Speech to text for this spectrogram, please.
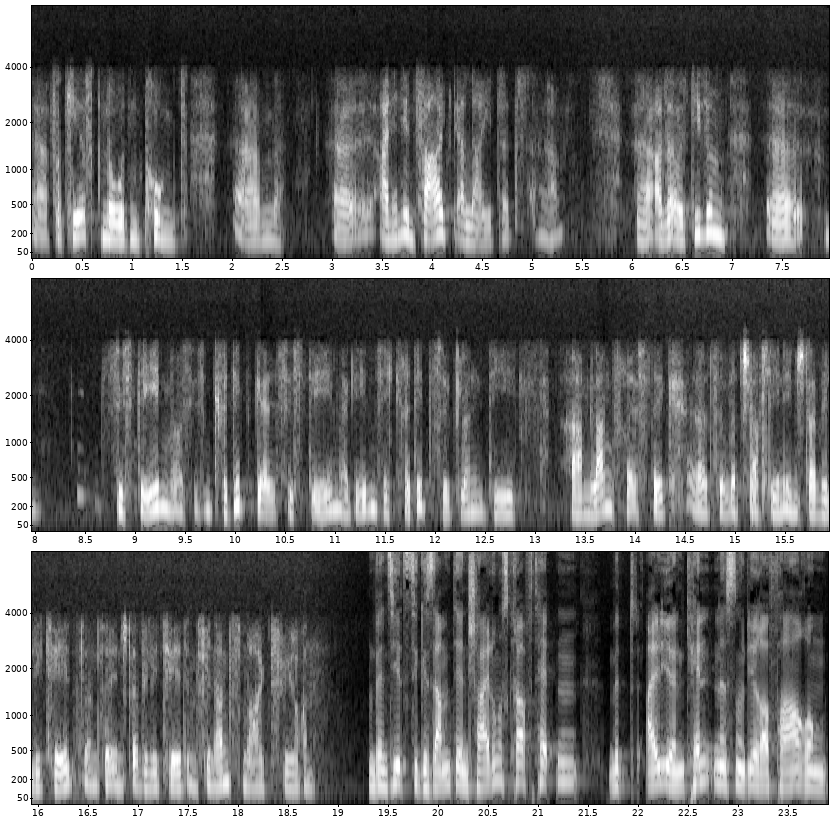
ähm, Verkehrsknotenpunkt ähm, einen Infarkt erleidet. Ja. Also aus diesem System, aus diesem Kreditgeldsystem ergeben sich Kreditzyklen, die ähm, langfristig äh, zur wirtschaftlichen Instabilität und zur Instabilität im Finanzmarkt führen. Und wenn Sie jetzt die gesamte Entscheidungskraft hätten, mit all Ihren Kenntnissen und Ihrer Erfahrung,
